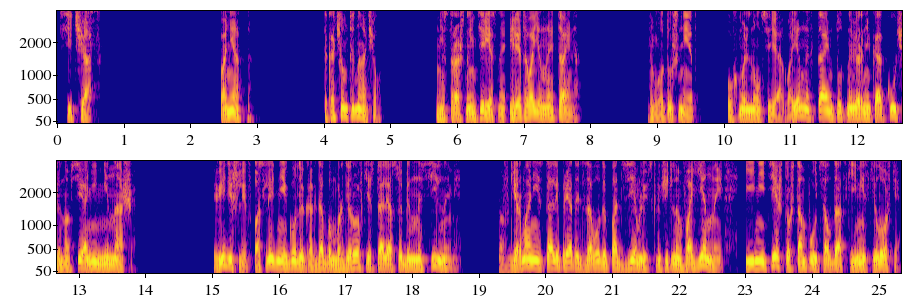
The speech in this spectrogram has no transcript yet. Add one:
сейчас». «Понятно. Так о чем ты начал? Мне страшно интересно, или это военная тайна?» «Вот уж нет», — ухмыльнулся я. «Военных тайн тут наверняка куча, но все они не наши. Видишь ли, в последние годы, когда бомбардировки стали особенно сильными, в Германии стали прятать заводы под землю, исключительно военные, и не те, что штампуют солдатские миски-ложки,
